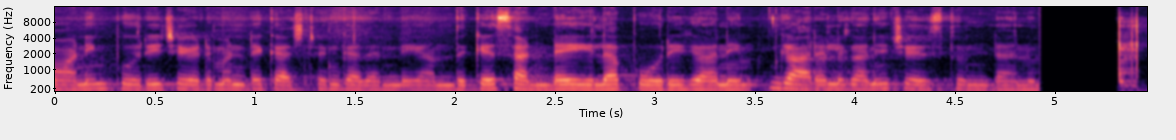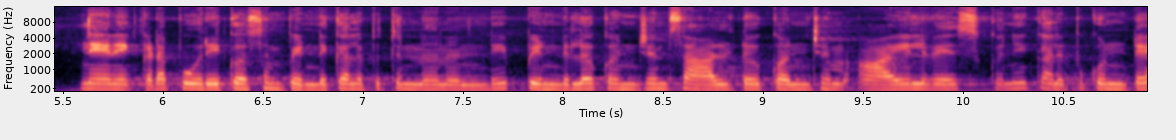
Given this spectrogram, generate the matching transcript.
మార్నింగ్ పూరి చేయడం అంటే కష్టం కదండి. అందుకే సండే ఇలా పూరి కానీ గారెలు కానీ చేస్తుంటాను. నేను ఇక్కడ పూరీ కోసం పిండి కలుపుతున్నానండి. పిండిలో కొంచెం సాల్ట్ కొంచెం ఆయిల్ వేసుకుని కలుపుకుంటే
